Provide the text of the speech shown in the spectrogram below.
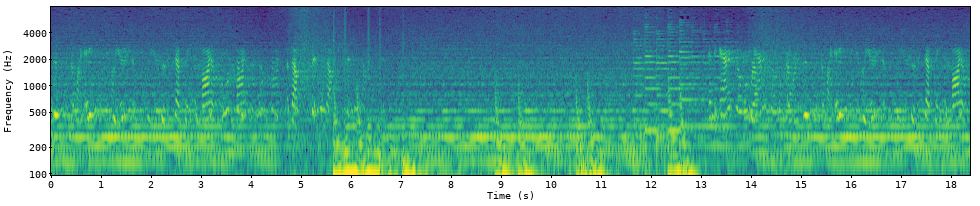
resistance of my agency to accepting about fit, about fit. And the anecdotal of resistance of my agency leadership to accepting my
